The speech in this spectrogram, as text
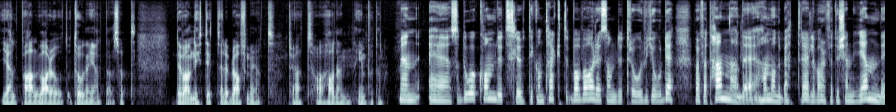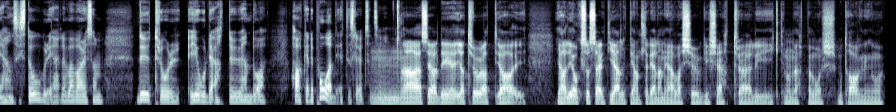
hjälp på allvar och, och tog den hjälpen. Så det var nyttigt eller bra för mig att, tror jag, att ha, ha den inputen. Men eh, Så då kom du till slut i kontakt. Vad var det som du tror gjorde? Var det för att han, hade, han mådde bättre eller var det för att du kände igen dig i hans historia? Eller vad var det som du tror gjorde att du ändå hakade på det till slut? Så att säga? Mm, alltså jag, det, jag tror att jag, jag hade ju också sökt hjälp egentligen redan när jag var 20-21 tror jag. Jag gick till någon öppenvårdsmottagning och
